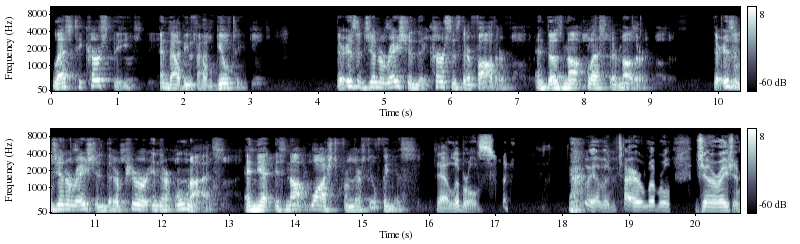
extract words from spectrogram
lest he curse thee and thou be found guilty. There is a generation that curses their father and does not bless their mother. There is a hmm. generation that are pure in their own eyes and yet is not washed from their filthiness. Yeah, liberals. we have an entire liberal generation.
